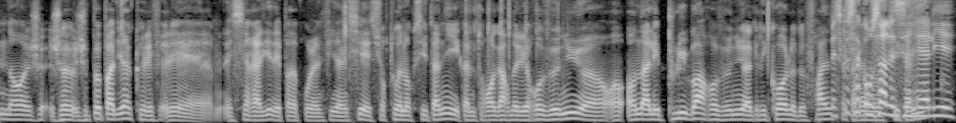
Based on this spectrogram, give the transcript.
Non, je ne peux pas dire que les, céréaliers n'aient pas de problème financier, surtout en Occitanie. Quand on regarde les revenus, euh, on, a les plus bas revenus agricoles de France. Est-ce que ça concerne les céréaliers?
